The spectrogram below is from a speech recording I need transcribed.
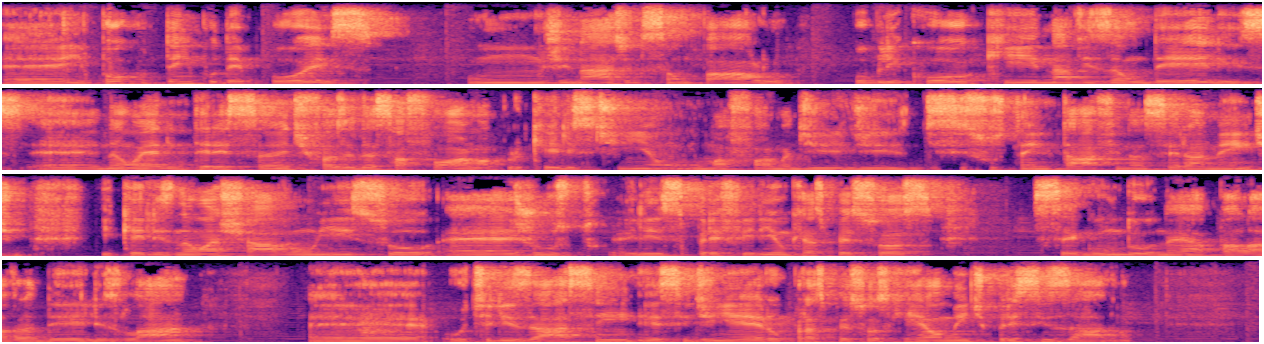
É, e pouco tempo depois, um ginásio de São Paulo publicou que, na visão deles, é, não era interessante fazer dessa forma, porque eles tinham uma forma de, de, de se sustentar financeiramente e que eles não achavam isso é, justo. Eles preferiam que as pessoas, segundo né, a palavra deles lá, é, utilizassem esse dinheiro para as pessoas que realmente precisavam.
